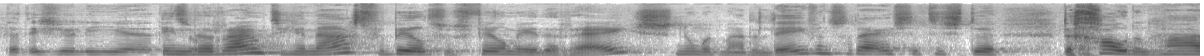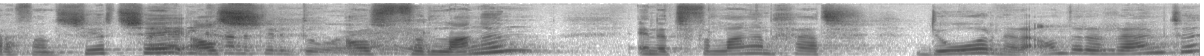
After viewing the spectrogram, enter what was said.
Dat is jullie. Uh, dat in is de ruimte hiernaast verbeelden ze dus veel meer de reis, noem het maar de levensreis. Het is de, de gouden haren van Circe oh ja, als, door, als hè? verlangen. En het verlangen gaat door naar de andere ruimte.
